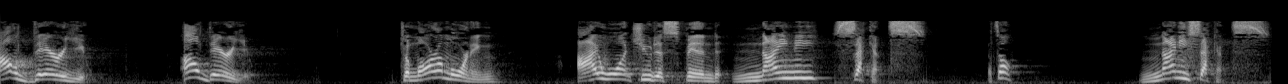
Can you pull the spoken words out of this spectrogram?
I'll dare you. I'll dare you. Tomorrow morning, I want you to spend 90 seconds. That's all. 90 seconds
